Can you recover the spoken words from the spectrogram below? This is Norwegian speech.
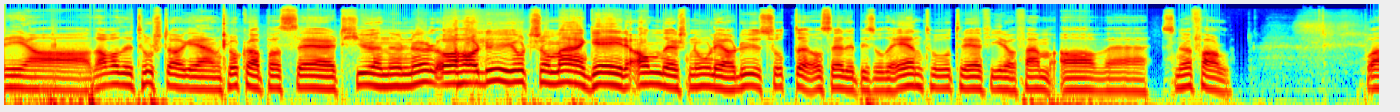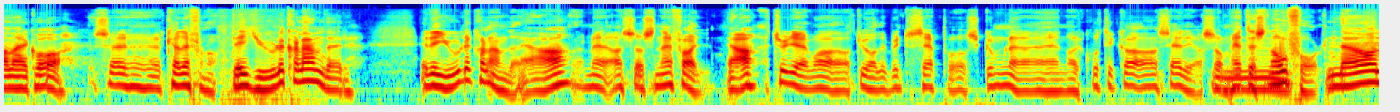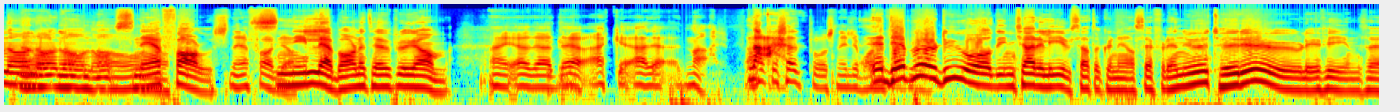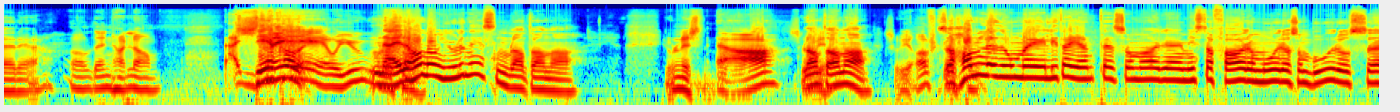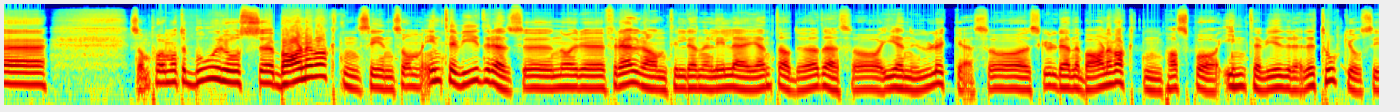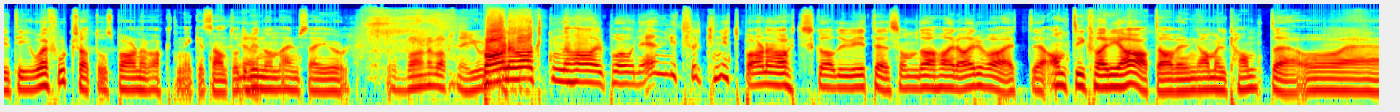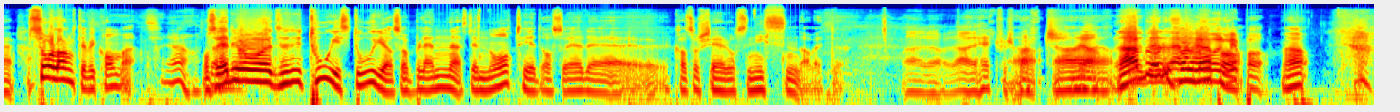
der, ja. Da var det torsdag igjen. Klokka har passert 20.00. Og har du gjort som meg, Geir Anders Nordli, har du sittet og sett episode 1, 2, 3, 4 og 5 av eh, Snøfall på NRK? Så, hva er det for noe? Det er julekalender. Er det julekalender? Ja. Med altså Snøfall? Ja. Jeg trodde det var at du hadde begynt å se på skumle eh, narkotikaserier som Mm. heter Snowfall. No, no, no, no. no, no, Snefall. Snøfall, ja. Snille barne-TV-program. Nei, det, det er ikke er det, Nei. Jeg har ikke sett på snille Eh, barn. Det bør du og din kjære Liv sette dere ned og se, for det er en utrolig fin serie. Og den handler om Nei, det sne kan og jul. Nei, det sånn. handler om julenissen, blant annet. Julenissen. Ja, blant annet. Vi Så handler det om ei lita jente som har uh, mista far og mor, og som bor hos eh, Som på en måte bor hos eh, barnevakten sin, som inntil videre, når eh, foreldrene til denne lille jenta døde så i en ulykke, så skulle denne barnevakten passe på inntil videre. Det tok jo sin tid. Hun er fortsatt hos barnevakten, ikke sant, og det Ja. begynner å nærme seg jul. Og Barnevakten er jul. Barnevakten har på Det er en litt forknytt barnevakt, skal du vite, som da har arva et eh, antikvariat av en gammel tante. Og eh, så langt er vi kommet. Ja, Og så er det jo det er to historier som blendes. Det er nåtid, og så er det eh, hva som skjer hos nissen, da, vet du. Nei, ja, er helt forspilt. Ja, ja, ja. Det her bør du følge med på. Ja.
